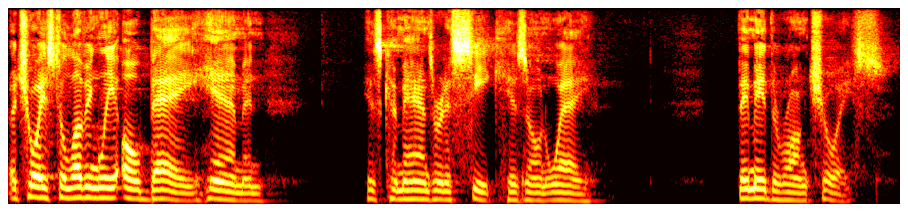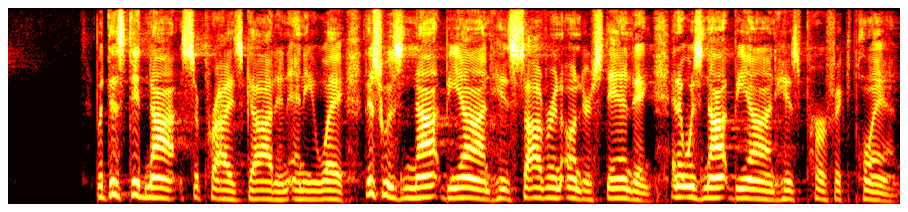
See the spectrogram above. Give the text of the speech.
a choice to lovingly obey Him and His commands or to seek His own way. They made the wrong choice. But this did not surprise God in any way. This was not beyond His sovereign understanding, and it was not beyond His perfect plan.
